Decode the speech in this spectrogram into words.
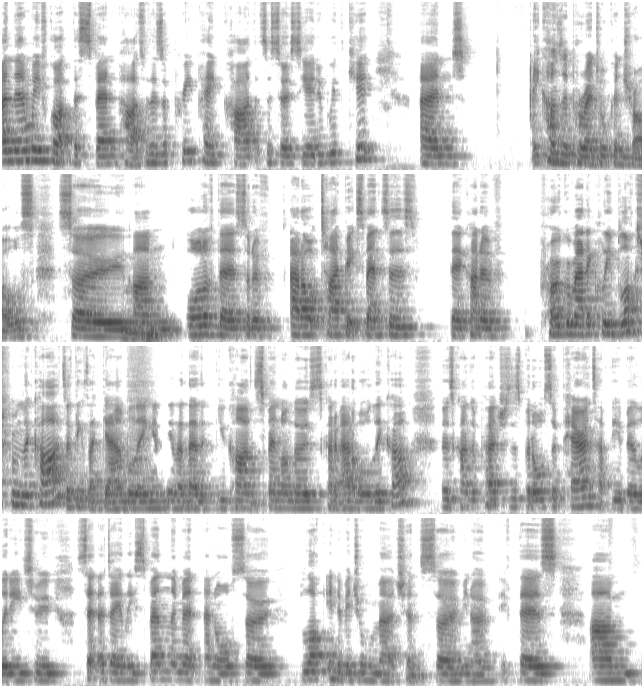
And then we've got the spend part. So there's a prepaid card that's associated with Kit, and it comes with parental controls. So mm. um, all of the sort of adult type expenses, they're kind of programmatically blocked from the card. So things like gambling and things like that, you can't spend on those kind of alcohol liquor, those kinds of purchases. But also parents have the ability to set a daily spend limit and also block individual merchants. So, you know, if there's um,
